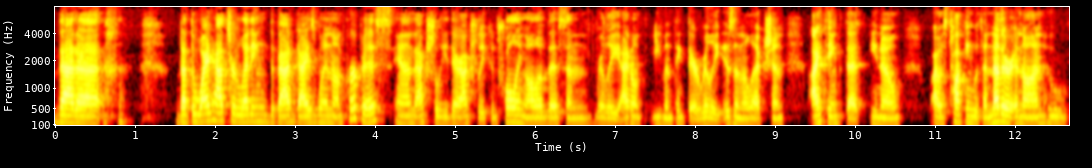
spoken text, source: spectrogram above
that uh that the white hats are letting the bad guys win on purpose and actually they're actually controlling all of this and really I don't even think there really is an election. I think that, you know, I was talking with another Anon who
